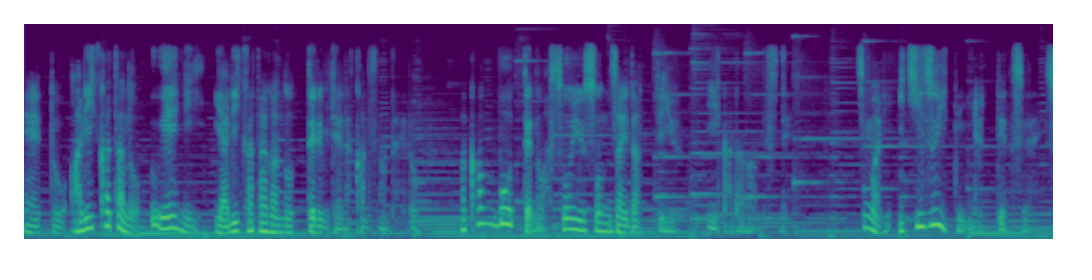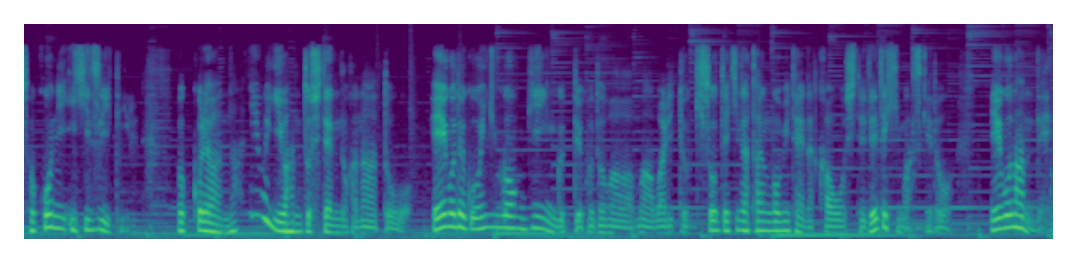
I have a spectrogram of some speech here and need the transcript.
えっ、ー、と、あり方の上にやり方が乗ってるみたいな感じなんだけど、赤ん坊ってのはそういう存在だっていう言い方なんですね。つまり、息づいているっていうんですよね。そこに息づいている。僕これは何を言わんとしてんのかなと、英語で going on being っていう言葉はまあ割と基礎的な単語みたいな顔をして出てきますけど、英語なんで、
